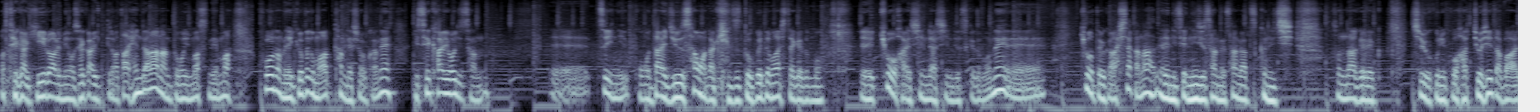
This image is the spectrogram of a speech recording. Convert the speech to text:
まあ、手が消えるアニメの世界っていうのは大変だななんて思いますね。まあ、コロナの影響とかもあったんでしょうかね。異世界おじさん、えー、ついにこう第13話だけずっと遅れてましたけども、えー、今日配信らしいんですけどもね、えー、今日というか明日かな、えー、2023年3月9日、そんなわけで中国にこう発注していた場合、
